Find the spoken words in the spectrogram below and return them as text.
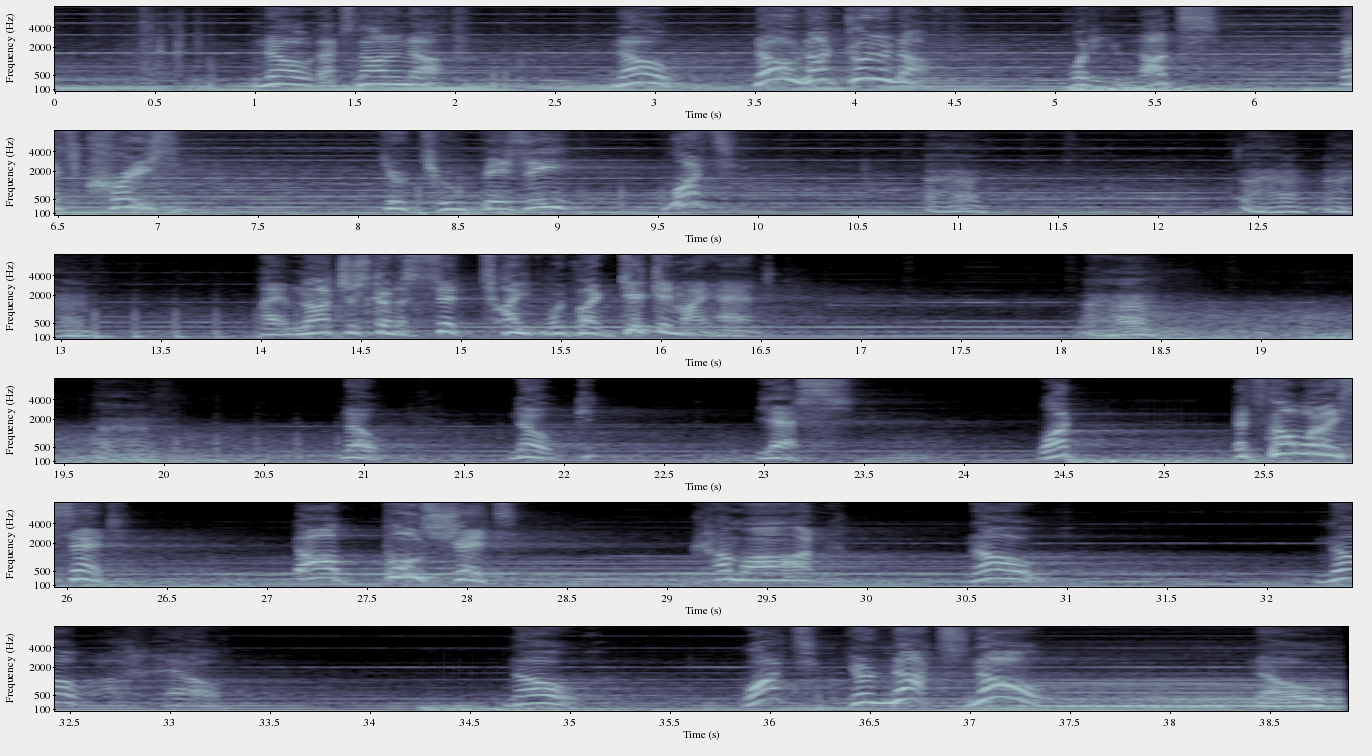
No, that's not enough. No. No, not good enough! What are you, nuts? That's crazy. You're too busy? What? Uh-huh. Uh-huh, uh-huh. I am not just gonna sit tight with my dick in my hand. Uh-huh. Uh-huh. No. No. Yes. What? That's not what I said. Oh, bullshit! Come on. No. No. Oh, hell. No. What? You're nuts! No! No.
